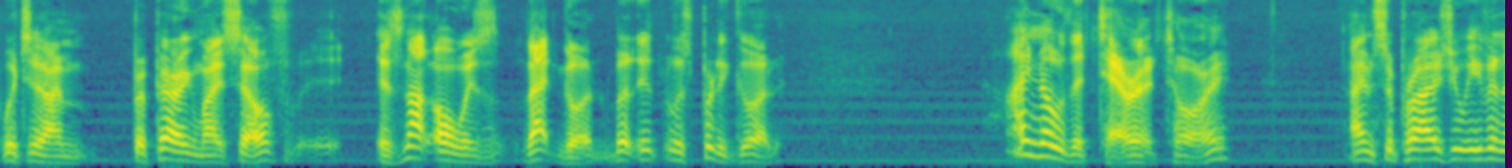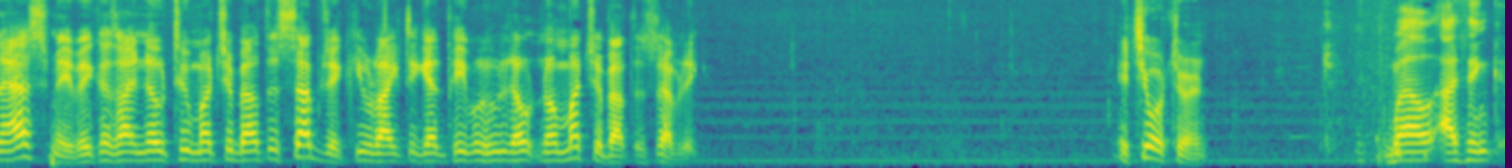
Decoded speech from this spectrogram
which I'm preparing myself eh, is not always that good, but it was pretty good. I know the territory. I'm surprised you even asked me because I know too much about the subject. You like to get people who don't know much about the subject. It's your turn. Well, I think,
